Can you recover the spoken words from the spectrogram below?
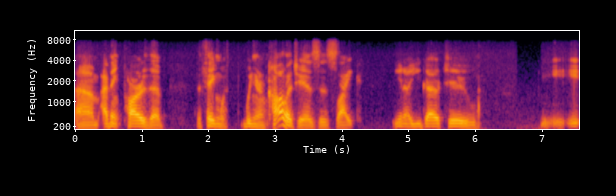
Um, I think part of the the thing with when you're in college is is like you know you go to you,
